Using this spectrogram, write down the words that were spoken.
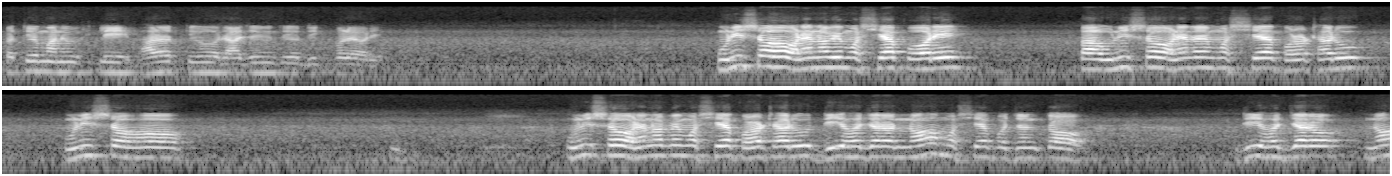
ପ୍ରତୀୟମାନ ହେଉଥିଲେ ଭାରତୀୟ ରାଜନୈତିକ ଦିଗ୍ବଳୟରେ ଉଣେଇଶହ ଅଣାନବେ ମସିହା ପରେ ବା ଉଣେଇଶହ ଅଣାନବେ ମସିହା ପରଠାରୁ ଉଣେଇଶହ ଉଣେଇଶହ ଅଣାନବେ ମସିହା ପରଠାରୁ ଦୁଇ ହଜାର ନଅ ମସିହା ପର୍ଯ୍ୟନ୍ତ ଦୁଇ ହଜାର ନଅ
